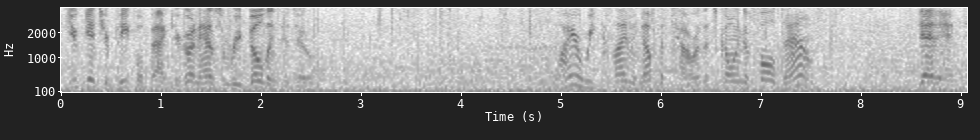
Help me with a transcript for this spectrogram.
If you get your people back, you're going to have some rebuilding to do. Why are we climbing up a tower that's going to fall down? Dead end.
